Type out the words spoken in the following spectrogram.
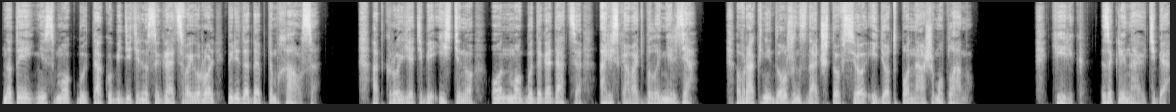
но ты не смог бы так убедительно сыграть свою роль перед адептом хаоса. Открой я тебе истину, он мог бы догадаться, а рисковать было нельзя. Враг не должен знать, что все идет по нашему плану. Кирик, заклинаю тебя,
